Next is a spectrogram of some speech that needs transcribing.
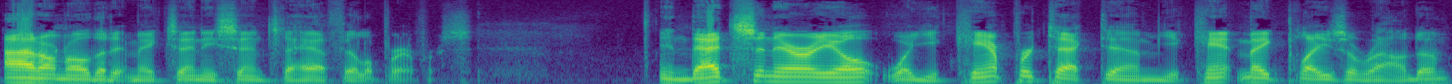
I don't know that it makes any sense to have Philip Rivers. In that scenario where you can't protect him, you can't make plays around him,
